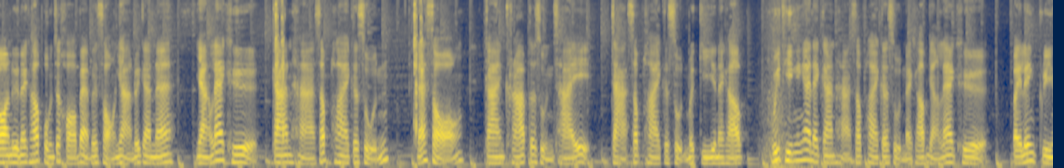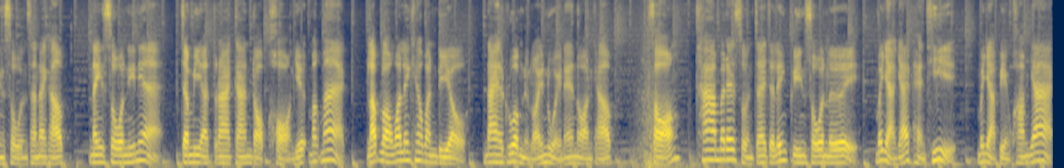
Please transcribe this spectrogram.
ก่อนอื่นนะครับ ผมจะขอแบ่งเป็น 2 อย่างด้วยกันนะ อย่างแรกคือ การหาซัพพลายกระสุน และ 2 การคราฟกระสุนใช้จากซัพพลายกระสุนเมื่อกี้นะครับ วิธีง่ายๆในการหาซัพพลายกระสุนนะครับ อย่างแรกคือไปเล่นกรีนโซนซะนะครับ ในโซนนี้เนี่ยจะมีอัตราการดรอปของเยอะมากๆ รับรองว่าเล่นแค่วันเดียว ได้ร่วม 100 หน่วยแน่นอนครับ 2. ถ้าไม่ได้สนใจจะเล่นกรีนโซนเลย ไม่อยากย้ายแผนที่ ไม่อยากเปลี่ยนความยาก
